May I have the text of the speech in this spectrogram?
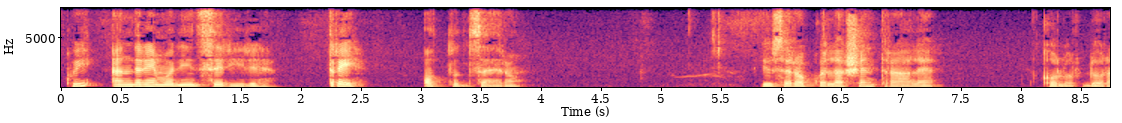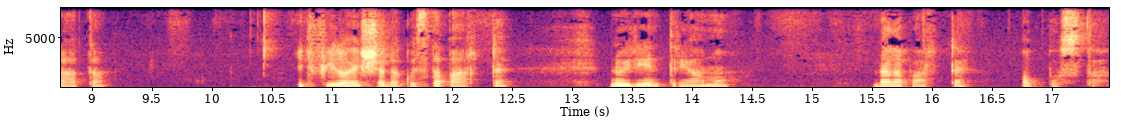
Qui andremo ad inserire 3 8 0 io userò quella centrale color dorata. Il filo esce da questa parte noi rientriamo dalla parte opposta.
